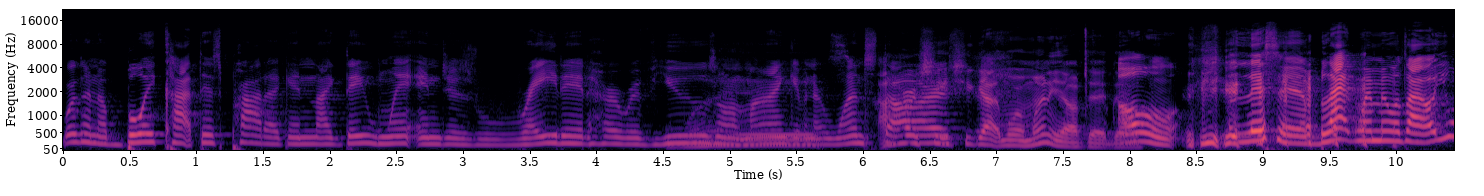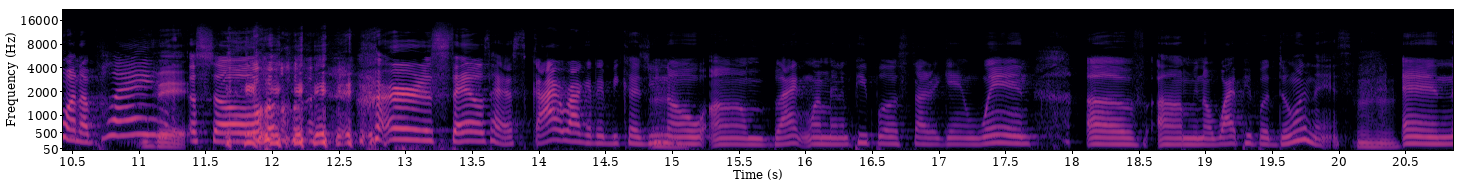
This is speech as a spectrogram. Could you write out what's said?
We're gonna boycott this product." And like they went and just rated her reviews online, giving her What? one I star. heard she, she got more money off that though. Oh, listen, black women was like, "Oh, you want to play?" Bet. So her sales had skyrocketed because Mm. you know, um, black women and people started getting wind of um, you know white people doing this, Mm-hmm. and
